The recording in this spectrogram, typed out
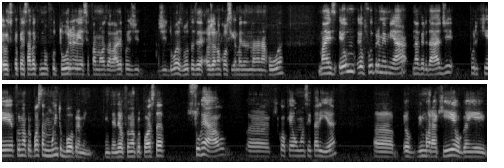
eu, eu pensava que no futuro eu ia ser famosa lá, depois de, de duas lutas eu já não conseguia mais andar na rua. Mas eu, eu fui para MMA, na verdade, porque foi uma proposta muito boa para mim, entendeu? Foi uma proposta surreal uh, que qualquer um aceitaria. Uh, eu vim morar aqui, eu ganhei,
